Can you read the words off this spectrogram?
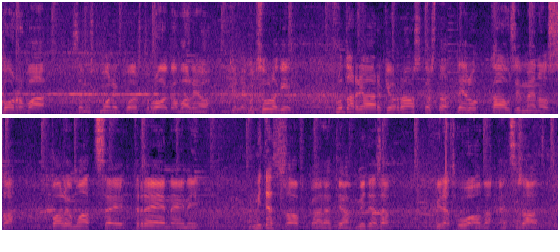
korvaa semmoista monipuolista ruokavalioa. Kyllä, Mutta sullakin futariarki on raskasta, teillä on kausi menossa, paljon matseja, treenejä, niin miten sä safkailet ja miten sä pidät huolta, että sä saat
